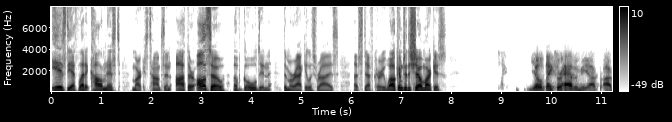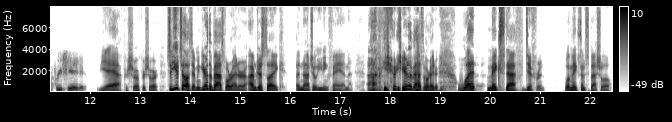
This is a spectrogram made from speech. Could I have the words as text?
is the athletic columnist Marcus Thompson, author also of Golden, The Miraculous Rise of Steph Curry. Welcome to the show, Marcus. Yo, thanks for having me. I, I appreciate it. Yeah, for sure, for sure. So you tell us, I mean, you're the basketball writer. I'm just like a nacho eating fan. Um, you're the basketball writer. What makes Steph different? What makes him special?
